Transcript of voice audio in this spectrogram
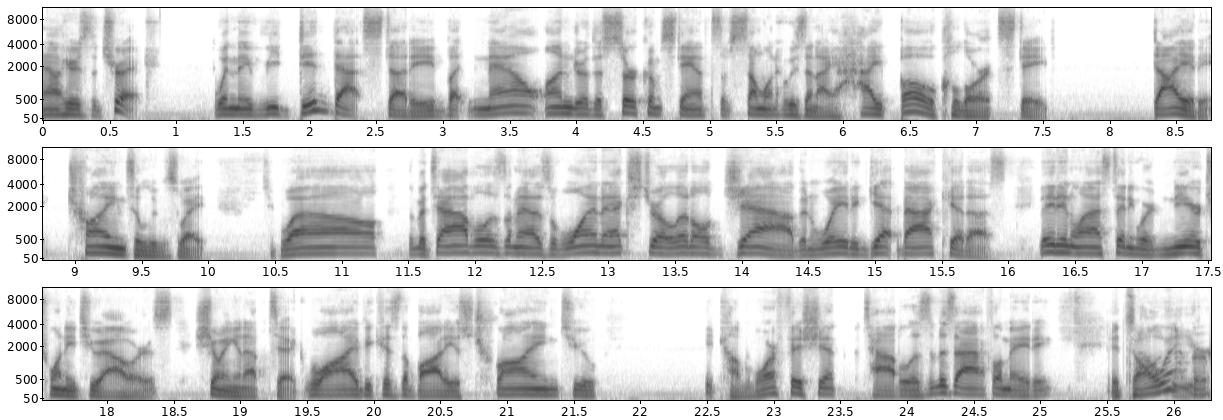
Now, here's the trick. When they redid that study, but now under the circumstance of someone who is in a hypocaloric state, dieting, trying to lose weight, well, the metabolism has one extra little jab and way to get back at us. They didn't last anywhere near 22 hours, showing an uptick. Why? Because the body is trying to become more efficient, metabolism is acclimating. It's all in you.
